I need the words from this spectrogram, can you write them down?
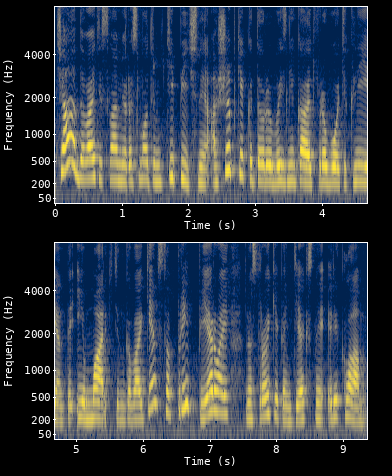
Начала давайте с вами рассмотрим типичные ошибки, которые возникают в работе клиента и маркетингового агентства при первой настройке контекстной рекламы.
